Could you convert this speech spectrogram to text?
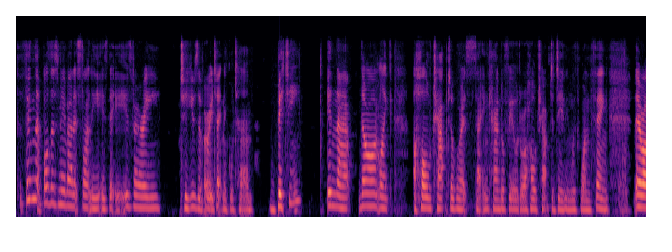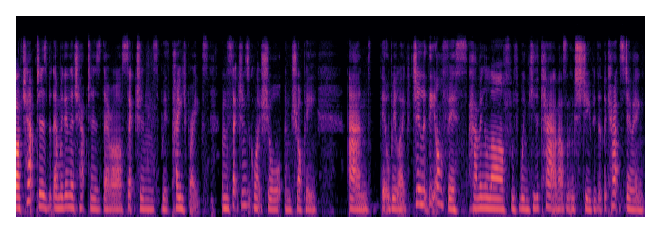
The thing that bothers me about it slightly is that it is very, to use a very technical term, bitty, in that there aren't like a whole chapter where it's set in Candlefield or a whole chapter dealing with one thing. There are chapters, but then within the chapters there are sections with page breaks, and the sections are quite short and choppy. And it'll be like Jill at the office having a laugh with Winky the cat about something stupid that the cat's doing,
